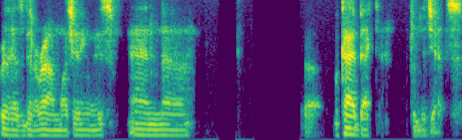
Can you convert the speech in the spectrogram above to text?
Really hasn't been around much, anyways. And uh, uh, Mekhi Becton from the Jets.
